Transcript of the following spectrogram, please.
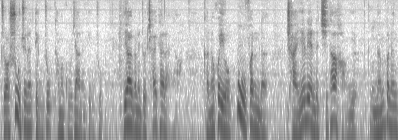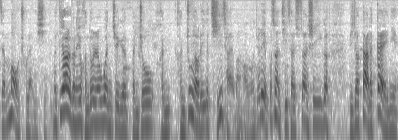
只要数据能顶住，他们股价能顶住；第二个呢就拆开来啊，可能会有部分的产业链的其他行业。能不能再冒出来一些？那第二个呢？有很多人问这个本周很很重要的一个题材吧？啊，我觉得也不算题材，算是一个比较大的概念。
